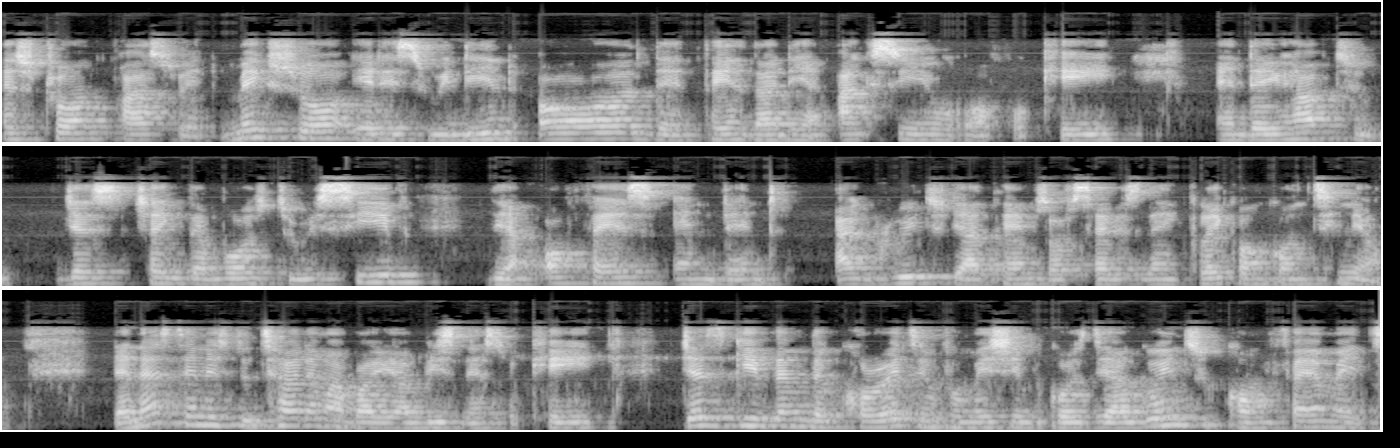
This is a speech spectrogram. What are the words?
a strong password. Make sure it is within all the things that they are asking you of, okay? And then you have to just check the box to receive their offers and then agree to their terms of service. Then click on continue. The next thing is to tell them about your business okay? Just give them the correct information because they are going to confirm it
